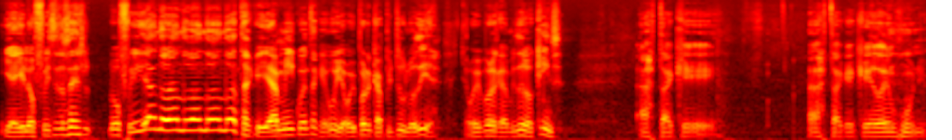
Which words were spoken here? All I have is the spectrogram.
Y ahí lo fui, entonces lo fui dando, dando, dando, dando, hasta que ya me di cuenta que, uy, ya voy por el capítulo 10, ya voy por el capítulo 15. Hasta que, hasta que quedó en junio.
